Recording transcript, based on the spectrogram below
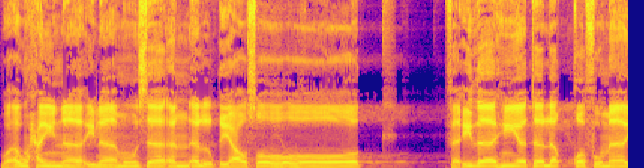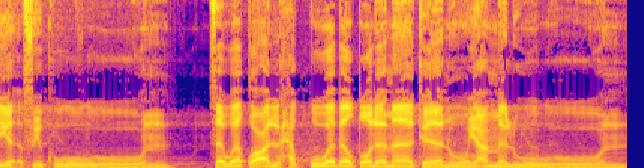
وأوحينا إلى موسى أن ألق عصاك. فإذا هي تلقف ما يأفكون. فوقع الحق وبطل ما كانوا يعملون.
